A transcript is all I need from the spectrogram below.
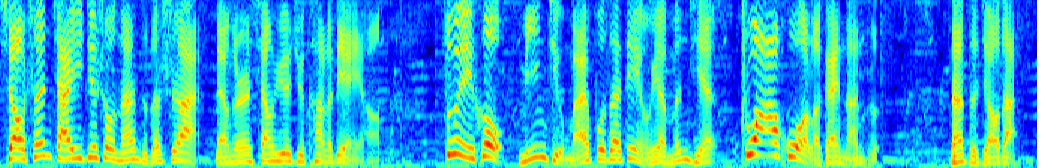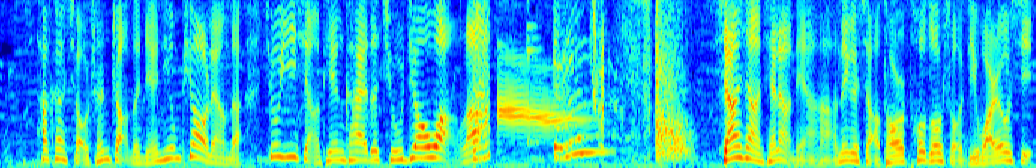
小陈假意接受男子的示爱，两个人相约去看了电影。最后，民警埋伏在电影院门前，抓获了该男子。男子交代。他看小陈长得年轻漂亮的，就异想天开的求交往了。想想前两天哈，那个小偷偷走手机玩游戏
